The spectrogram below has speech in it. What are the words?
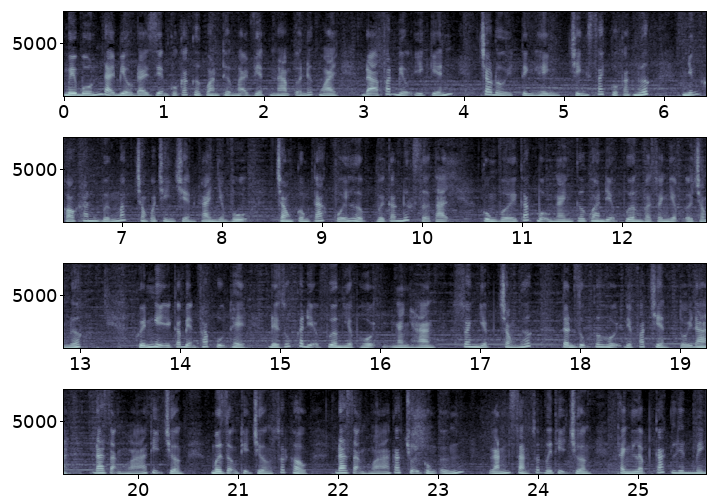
14 đại biểu đại diện của các cơ quan thương mại Việt Nam ở nước ngoài đã phát biểu ý kiến, trao đổi tình hình chính sách của các nước, những khó khăn vướng mắc trong quá trình triển khai nhiệm vụ trong công tác phối hợp với các nước sở tại cùng với các bộ ngành cơ quan địa phương và doanh nghiệp ở trong nước khuyến nghị các biện pháp cụ thể để giúp các địa phương hiệp hội ngành hàng doanh nghiệp trong nước tận dụng cơ hội để phát triển tối đa đa dạng hóa thị trường mở rộng thị trường xuất khẩu đa dạng hóa các chuỗi cung ứng gắn sản xuất với thị trường thành lập các liên minh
